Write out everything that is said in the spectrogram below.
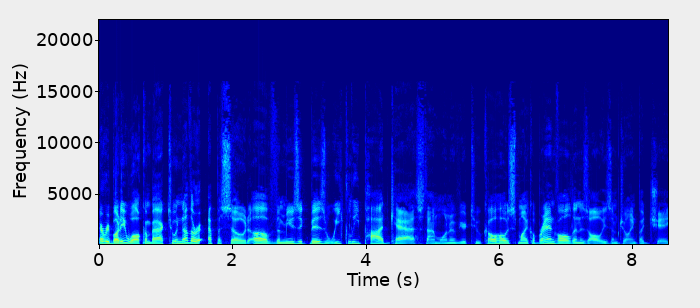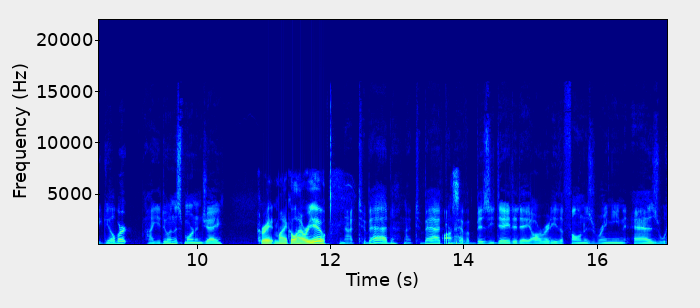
Everybody, welcome back to another episode of the Music Biz Weekly Podcast. I'm one of your two co-hosts, Michael Brandvold, and as always, I'm joined by Jay Gilbert. How you doing this morning, Jay? Great, Michael. How are you? Not too bad. Not too bad. I Awesome. have a busy day today already. The phone is ringing as we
